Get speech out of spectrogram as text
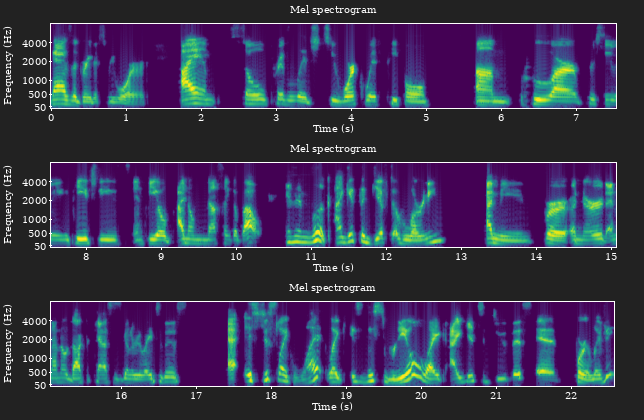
that is the greatest reward. I am so privileged to work with people um, who are pursuing PhDs in fields I know nothing about. And then look, I get the gift of learning. I mean, for a nerd, and I know Dr. Cass is going to relate to this. It's just like, what? Like, is this real? Like, I get to do this and for a living.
